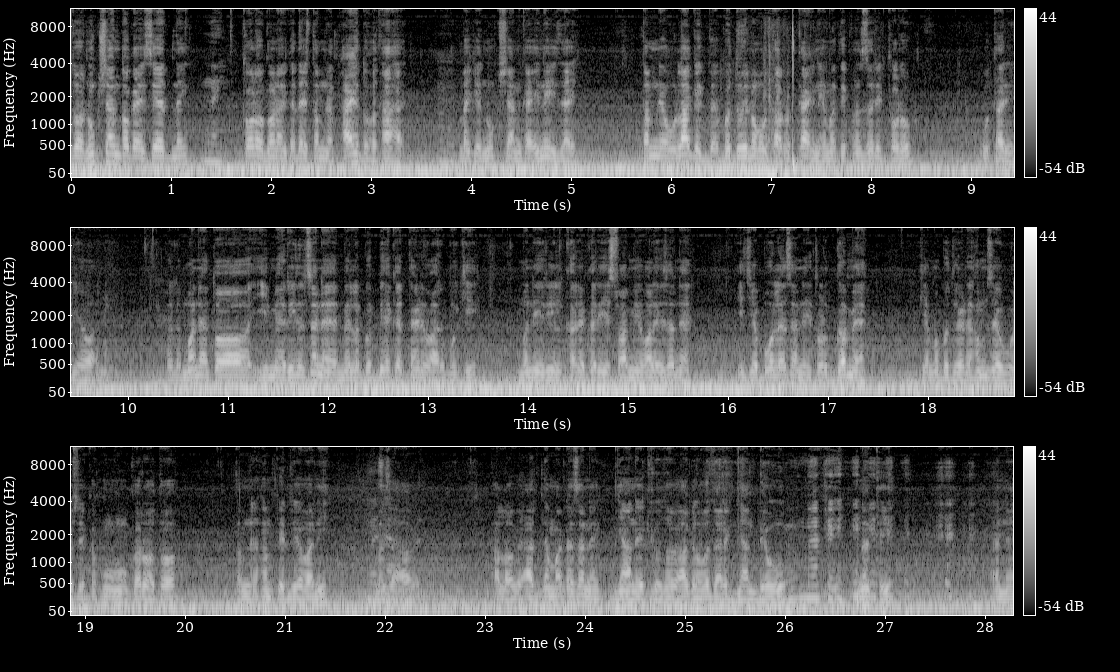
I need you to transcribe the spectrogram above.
જો નુકસાન તો કાંઈ છે જ નહીં. થોડો ઘણો કદાચ તમને ફાયદો થાય. બાકી નુકસાન કાંઈ નહીં જાય. તમને એવું લાગે કે ભાઈ બધું ન ઉતારો કાંઈ નહીં. એમાંથી પણ જરીક થોડું ઉતારી લેવાનું. એટલે મને તો એ મેં રીલ છે ને મેં લગભગ બે કે ત્રણ વાર મૂકી. મને રીલ ખરેખર એ સ્વામીવાળી છે ને એ જે બોલે છે ને એ થોડુંક ગમે કે એમાં બધું એને સમજાવવું છે કે હું હું કરો તો તમને હંપીને રહેવાની મજા આવે. હાલો હવે આજના માટે છે ને જ્ઞાન એટલું જ. હવે આગળ વધારે જ્ઞાન દેવું નથી. અને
